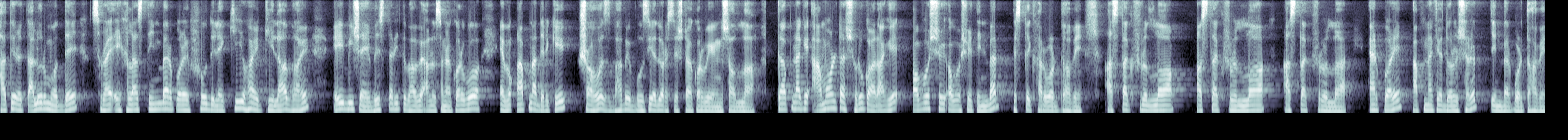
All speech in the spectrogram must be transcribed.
হাতের তালুর মধ্যে সুরা এখলাস তিনবার পরে ফু দিলে কি হয়, কি লাভ হয়, এই বিষয়ে বিস্তারিতভাবে আলোচনা করব এবং আপনাদেরকে সহজভাবে বুঝিয়ে দেওয়ার চেষ্টা করব ইনশাল্লাহ তো আপনাকে আমলটা শুরু করার আগে অবশ্যই অবশ্যই তিনবার ইস্তেকফার পড়তে হবে। আস্তাক ফিরুল্লাহ আস্তাক ফিরুল্লাহ আস্তাক ফিরুল্লাহ এরপরে আপনাকে দরুদ শরীফ তিনবার পড়তে হবে।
